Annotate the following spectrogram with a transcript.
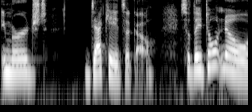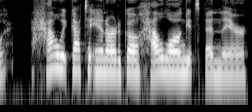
emerged decades ago. So they don't know how it got to Antarctica, how long it's been there,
